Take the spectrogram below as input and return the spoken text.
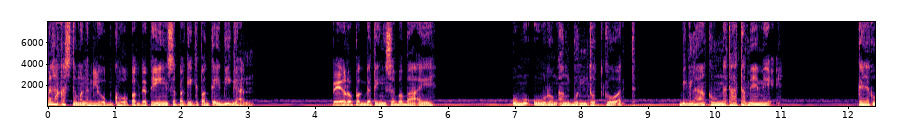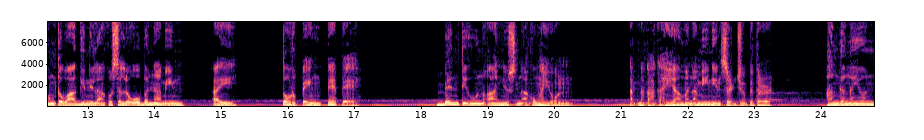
Malakas naman ang loob ko pagdating sa pagkikipagkaibigan. Pero pagdating sa babae, umuurong ang buntot ko at bigla akong natatameme. Kaya kung tawagin nila ako sa looban namin ay Torpeng Pepe. 21 anyos na ako ngayon at nakakahiyaman aminin Sir Jupiter. Hanggang ngayon,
